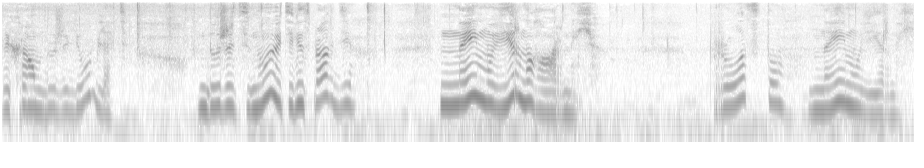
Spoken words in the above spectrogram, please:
цей храм дуже люблять, дуже цінують, і він справді неймовірно гарний. Просто неймовірний.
